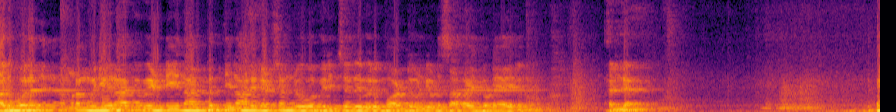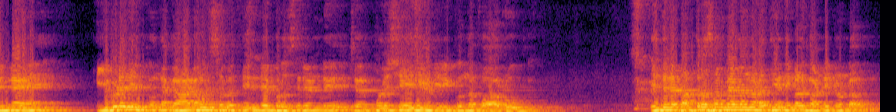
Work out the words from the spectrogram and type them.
അതുപോലെ തന്നെ നമ്മുടെ മുനീറാക്ക് വേണ്ടി നാൽപ്പത്തിനാല് ലക്ഷം രൂപ പിരിച്ചത് ഒരു പാട്ടുവണ്ടിയുടെ സഹായത്തോടെ ആയിരുന്നു. അല്ല. പിന്നെ ഇവിടെ നിൽക്കുന്ന ഗാനോത്സവത്തിന്റെ പ്രസിഡന്റ് ചെർപ്പുളശ്ശേരിയിൽ ഇരിക്കുന്ന ഫാറൂഖ്. ഇതിന്റെ പത്രസമ്മേളനം നടത്തിയത് നിങ്ങൾ കണ്ടിട്ടുണ്ടാവും.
